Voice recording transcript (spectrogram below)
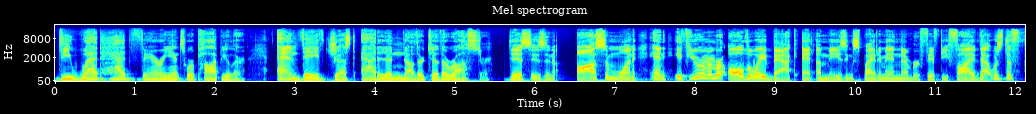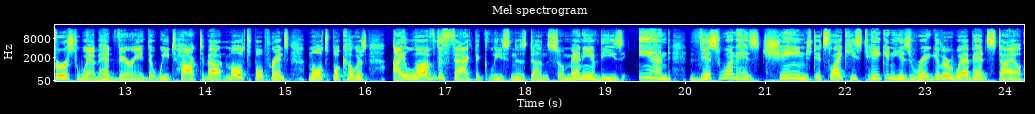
The webhead variants were popular, and they've just added another to the roster. This is an awesome one. And if you remember all the way back at Amazing Spider Man number 55, that was the first webhead variant that we talked about multiple prints, multiple colors. I love the fact that Gleason has done so many of these, and this one has changed. It's like he's taken his regular webhead style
